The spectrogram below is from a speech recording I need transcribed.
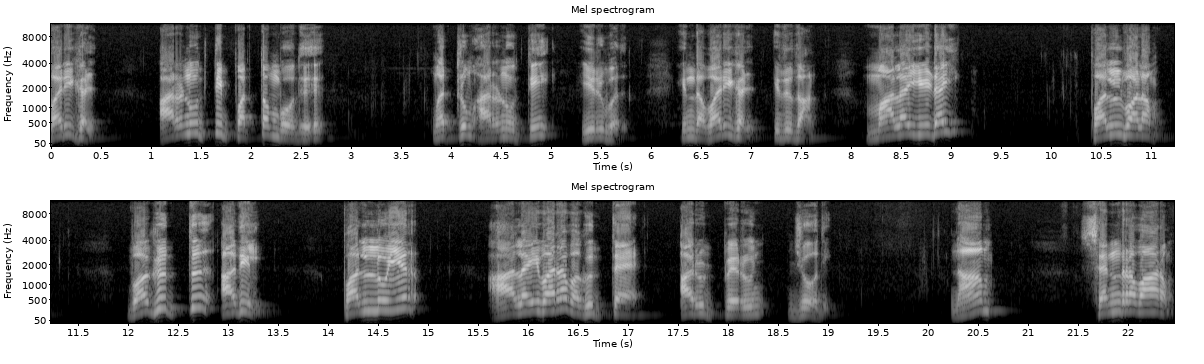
வரிகள் அறுநூற்றி பத்தொம்போது மற்றும் அறுநூற்றி இருபது. இந்த வரிகள் இதுதான். மலையிடை பல்வளம் வகுத்து அதில் பல்லுயிர் அலைவர வகுத்த அருட்பெருஞ்சோதி நாம் சென்ற வாரம்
